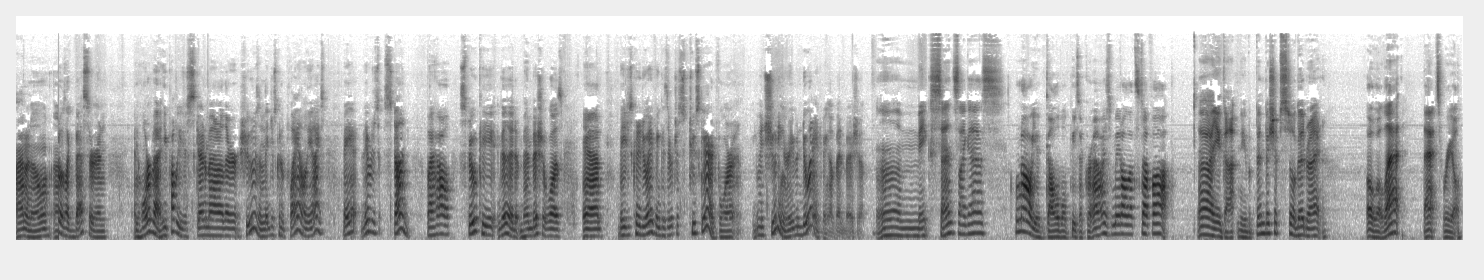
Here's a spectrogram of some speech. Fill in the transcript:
I don't know. Uh, it was like Boeser and and Horvat. He probably just scared them out of their shoes, and they just couldn't play on the ice. They they were just stunned by how spooky good Ben Bishop was, and they just couldn't do anything because they were just too scared for even shooting or even doing anything on Ben Bishop. Uh, makes sense, I guess. No, you gullible piece of crap. I just made all that stuff up. Ah, you got me, but Ben Bishop's still good, right? Oh, well, that, that's real.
